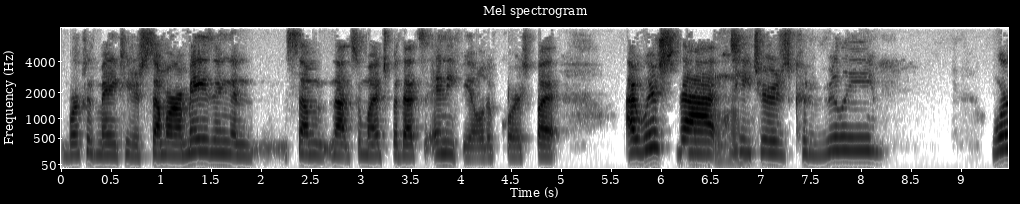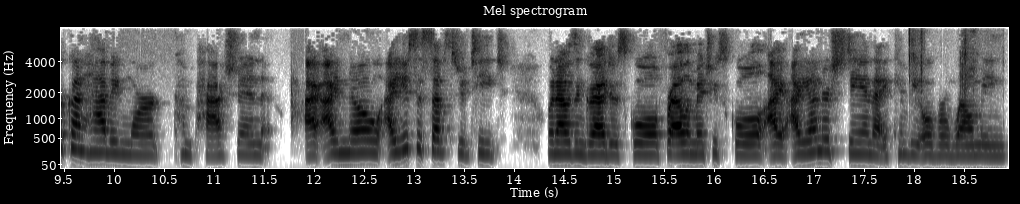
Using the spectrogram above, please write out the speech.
worked with many teachers. Some are amazing and some not so much, but that's any field, of course. But I wish that mm-hmm. teachers could really work on having more compassion. I, I know I used to substitute teach when I was in graduate school for elementary school. I, I understand that it can be overwhelming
